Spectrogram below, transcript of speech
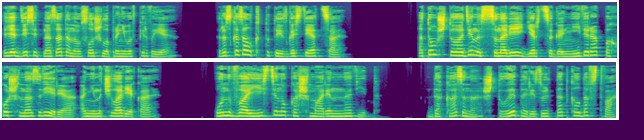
Лет десять назад она услышала про него впервые. Рассказал кто-то из гостей отца. О том, что один из сыновей герцога Нивера похож на зверя, а не на человека. Он воистину кошмарен на вид. Доказано, что это результат колдовства.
